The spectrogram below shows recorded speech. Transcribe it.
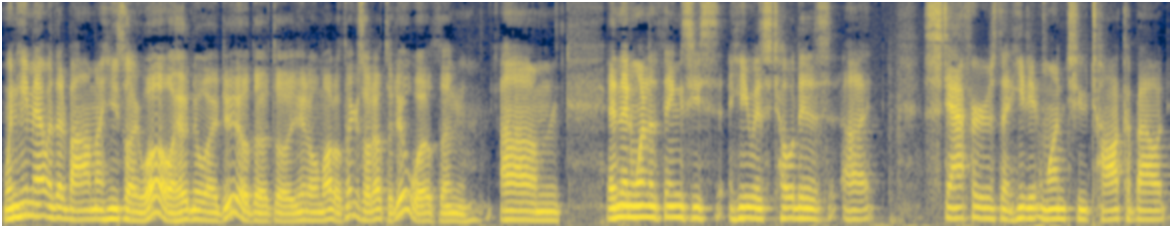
when he met with Obama, he's like, "Whoa, I had no idea that uh, you know a lot of things I'd have to deal with." And um, and then one of the things he he was told his uh, staffers that he didn't want to talk about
